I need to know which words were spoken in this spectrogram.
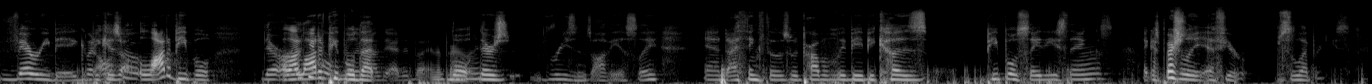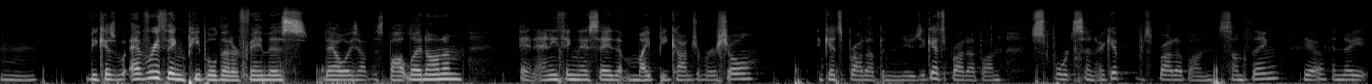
very big But because also- a lot of people, there are a lot, of people really that, want the edit button. well, there's reasons obviously, and I think those would probably be because people say these things, like especially if you're celebrities. Mhm. Because everything people that are famous they always have the spotlight on them and anything they say that might be controversial it gets brought up in the news. It gets brought up on SportsCenter it gets brought up on something. Yeah. and they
